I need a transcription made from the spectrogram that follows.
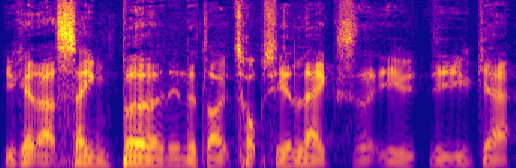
You get that same burn in the like tops of your legs that you that you get.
